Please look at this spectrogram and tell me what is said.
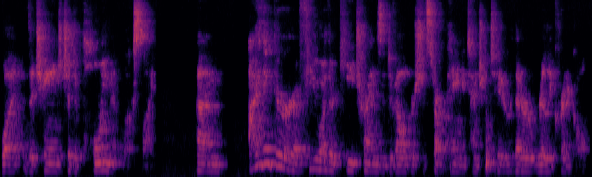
what the change to deployment looks like. Um, I think there are a few other key trends that developers should start paying attention to that are really critical.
